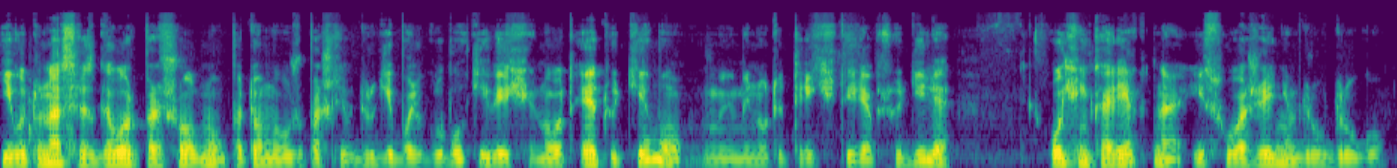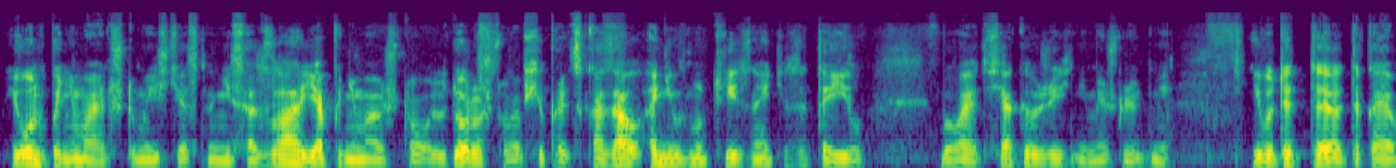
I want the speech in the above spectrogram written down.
И вот у нас разговор прошел, ну, потом мы уже пошли в другие более глубокие вещи, но вот эту тему мы минуты 3-4 обсудили очень корректно и с уважением друг к другу. И он понимает, что мы, естественно, не со зла, я понимаю, что здорово, что вообще про это сказал, а не внутри, знаете, затаил. Бывает всякое в жизни между людьми. И вот это такая,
